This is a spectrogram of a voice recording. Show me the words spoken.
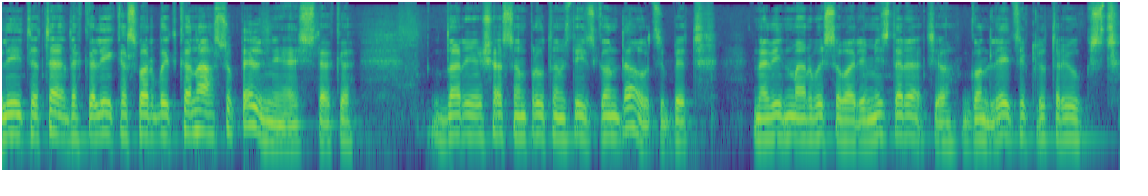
līta tāda, ka liekas varbūt, ka nāsu pelnījis. Darījuši esam, protams, diezgan daudz, bet nevienmēr visu varam izdarīt, jo gan līdzekļu trūkst.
